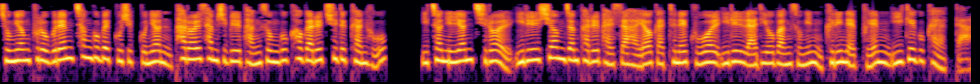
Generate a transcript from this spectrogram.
종영 프로그램 1999년 8월 30일 방송국 허가를 취득한 후 2001년 7월 1일 시험 전파를 발사하여 같은 해 9월 1일 라디오 방송인 그린 FM이 개국하였다.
